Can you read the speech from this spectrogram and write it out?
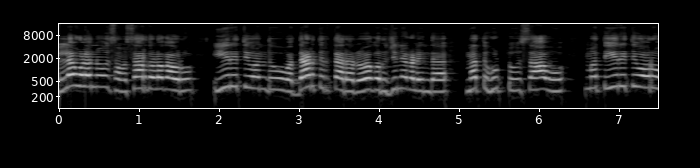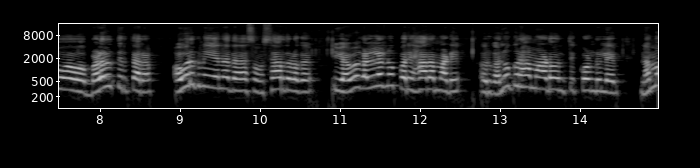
ಎಲ್ಲವುಗಳನ್ನು ಸಂಸಾರದೊಳಗೆ ಅವರು ಈ ರೀತಿ ಒಂದು ಒದ್ದಾಡ್ತಿರ್ತಾರೆ, ರೋಗ ರುಜಿನಗಳಿಂದ ಮತ್ತು ಹುಟ್ಟು, ಸಾವು ಮತ್ತು ಈ ರೀತಿ ಅವರು ಬಳಲ್ತಿರ್ತಾರ. ಅವ್ರಿಗೆ ಏನದ? ಸಂಸಾರದೊಳಗೆ ಇವೆಲ್ಲನೂ ಪರಿಹಾರ ಮಾಡಿ ಅವ್ರಿಗೆ ಅನುಗ್ರಹ ಮಾಡೋ ಅಂತ ತಿಕ್ಕೊಂಡುಲೆ ನಮ್ಮ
